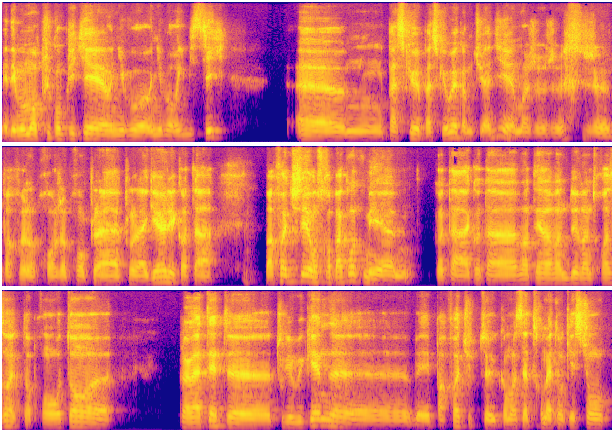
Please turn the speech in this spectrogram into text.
mais, des moments plus compliqués au niveau, au niveau rugbystique. parce que, parce que ouais, comme tu as dit, moi, je, je, parfois, j'en prends, prends plein, plein, la gueule. Et quand as, parfois, tu sais, on se rend pas compte, mais quand tu as, as, 21, 22, 23 ans et que tu en prends autant plein la tête euh, tous les week-ends, euh, parfois tu te commences à te remettre en question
